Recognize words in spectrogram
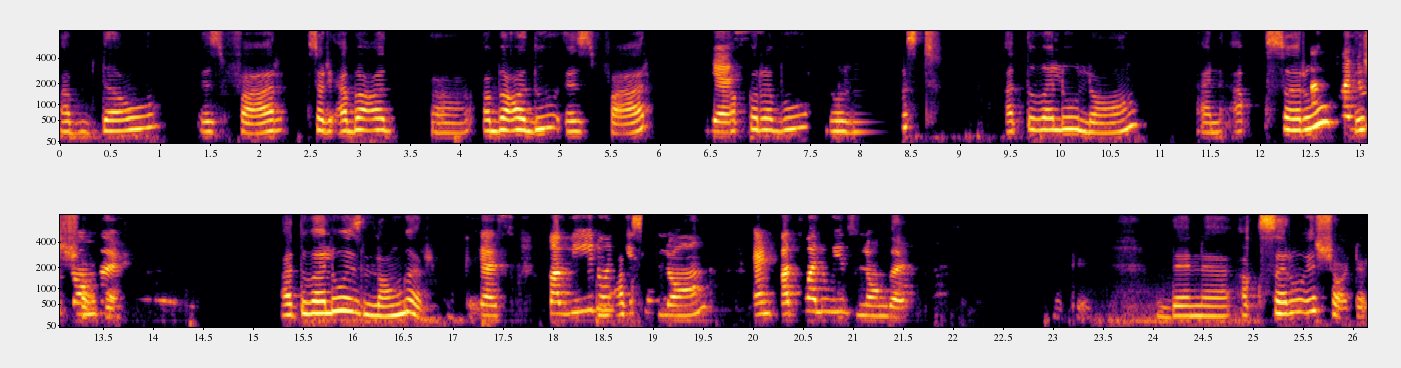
Abda'u is far. Sorry, ab'ad, uh, ab'adu is far. Yes. Aqrabu closest. Atwalu long. And Atwalu is shorter. longer. Atwalu is longer. Okay. Yes. Tawilun is long and Atwalu is longer. Okay. Then uh, aqsaru is shorter.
